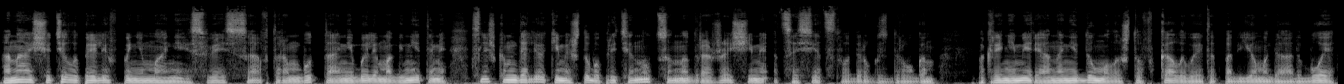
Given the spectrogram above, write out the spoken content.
Она ощутила прилив понимания, связь с автором, будто они были магнитами, слишком далекими, чтобы притянуться, но дрожащими от соседства друг с другом. По крайней мере, она не думала, что вкалывает от подъема до отбоя,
